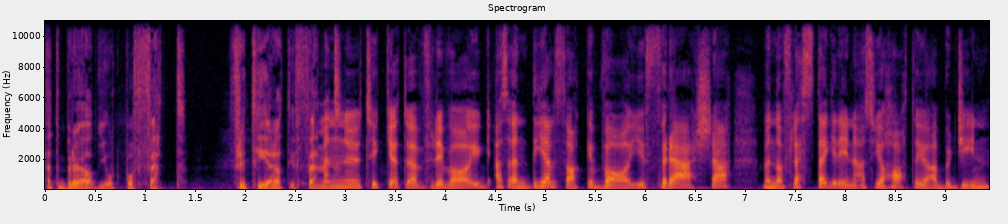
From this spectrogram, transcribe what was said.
Ett bröd gjort på fett. Friterat i fett. Men nu tycker jag att du, för det var ju, alltså en del saker var ju fräscha men de flesta grejerna, alltså jag hatar ju aubergine.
